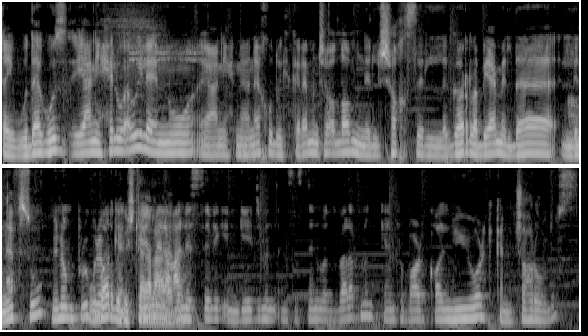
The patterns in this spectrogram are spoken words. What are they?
طيب وده جزء يعني حلو قوي لأنه يعني إحنا هناخد الكلام إن شاء الله من الشخص اللي جرب يعمل ده لنفسه منهم بروجرام كان بيشتغل كامل. عن ال civic engagement and sustainable development كان في بار كول نيويورك كان شهر ونص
